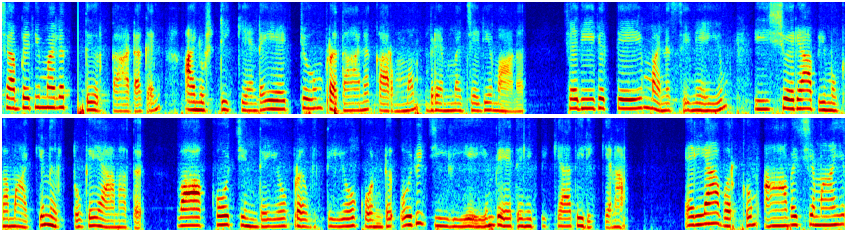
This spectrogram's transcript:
ശബരിമല തീർത്ഥാടകൻ അനുഷ്ഠിക്കേണ്ട ഏറ്റവും പ്രധാന കർമ്മം ബ്രഹ്മചര്യമാണ്. ശരീരത്തെയും മനസ്സിനെയും ഈശ്വരാഭിമുഖമാക്കി നിർത്തുകയാണത്. വാക്കോ ചിന്തയോ പ്രവൃത്തിയോ കൊണ്ട് ഒരു ജീവിയെയും വേദനിപ്പിക്കാതിരിക്കണം. എല്ലാവർക്കും ആവശ്യമായ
